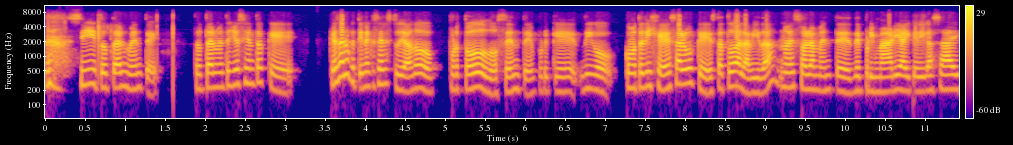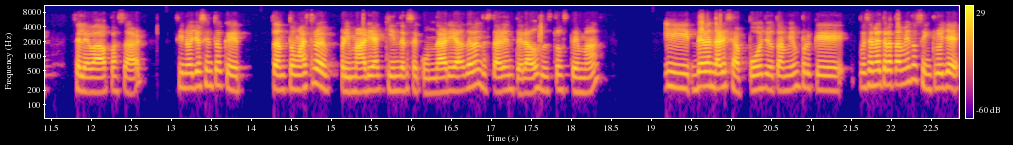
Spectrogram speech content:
Sí, totalmente, totalmente. Yo siento que, que es algo que tiene que ser estudiado por todo docente, porque digo, como te dije, es algo que está toda la vida, no es solamente de primaria y que digas, ay, se le va a pasar, sino yo siento que tanto maestro de primaria, kinder, secundaria, deben de estar enterados de estos temas y deben dar ese apoyo también porque pues en el tratamiento se incluye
